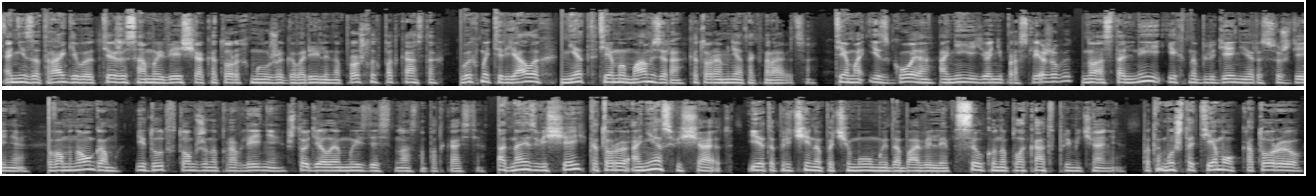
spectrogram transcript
Они затрагивают те же самые вещи, о которых мы уже говорили на прошлых подкастах. В их материалах нет темы Мамзера, которая мне так нравится. Тема изгоя, они ее не прослеживают, но остальные их наблюдения и рассуждения во многом идут в том же направлении, что делаем мы здесь у нас на подкасте. Одна из вещей, которую они освещают, и это причина, почему мы добавили ссылку на плакат в примечании, потому что тему, которую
